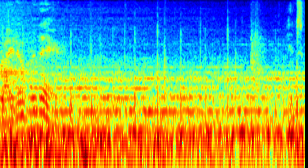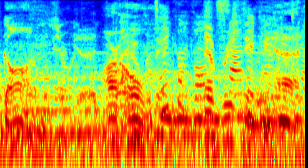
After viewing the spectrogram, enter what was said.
right over there. It's gone. Our home. Everything we had.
